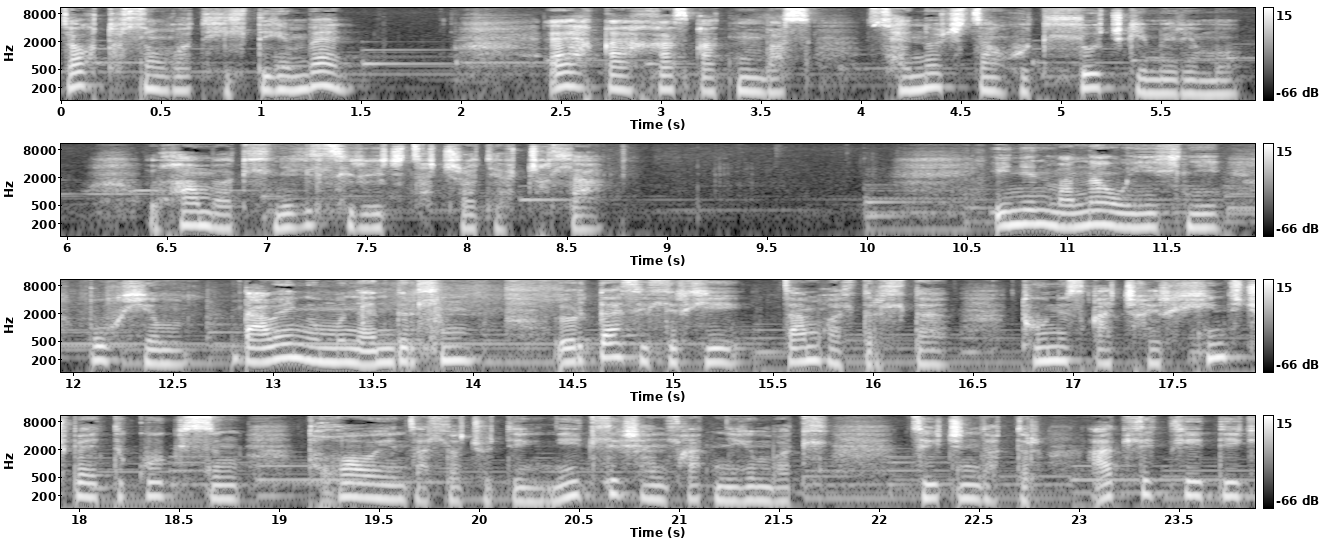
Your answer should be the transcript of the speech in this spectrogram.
зог тусангууд хилдэг юм байна айх гайхахаас гадна бас сониуч зан хөдлөлөөж гимээр юм уу? Ухаан бодол нэг л сэргэж цочроод явчихлаа. Энэ нь манай үеийнхний бүх юм давын өмнө амьдрал нь урдаас илэрхий зам голдралтай түүнээс гачих хэрэг хинт ч байдаггүй гэсэн тухайн үеийн залуучуудын нийтлэг шаналгаад нэгэн бодол цэежин дотор адал этгээдийг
